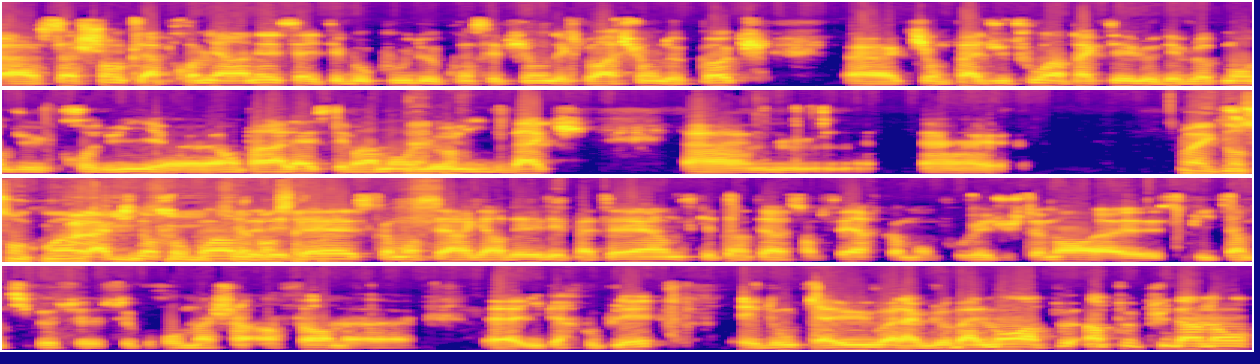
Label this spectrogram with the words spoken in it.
Euh, sachant que la première année, ça a été beaucoup de conception, d'exploration, de POC, euh, qui n'ont pas du tout impacté le développement du produit euh, en parallèle. C'était vraiment le lead back. Euh, ouais, dans son coin, voilà, qui, qui dans son qui, coin faisait des tests, commençait à regarder les patterns, ce qui était intéressant de faire, comment on pouvait justement splitter un petit peu ce, ce gros machin en forme hyper couplé. Et donc, il y a eu voilà globalement un peu un peu plus d'un an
